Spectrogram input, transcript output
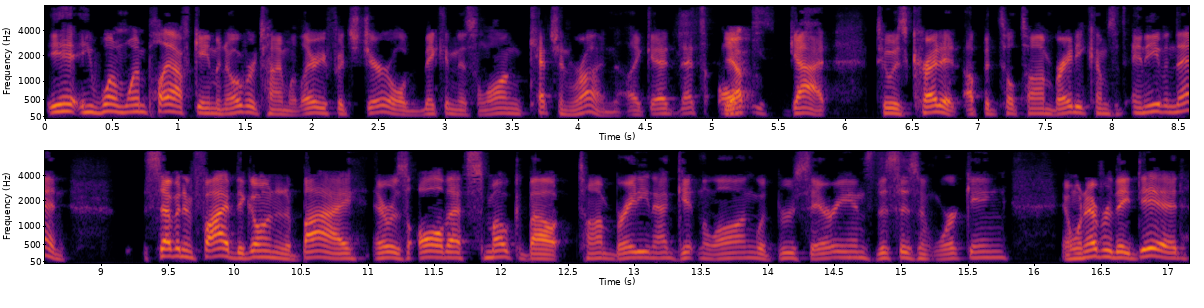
he, he won one playoff game in overtime with Larry Fitzgerald making this long catch and run. Like that's all yep. he's got to his credit up until Tom Brady comes. And even then, seven and five, they go into the bye. There was all that smoke about Tom Brady not getting along with Bruce Arians. This isn't working. And whenever they did,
